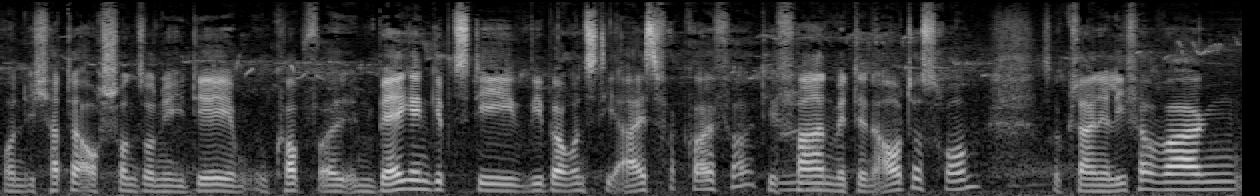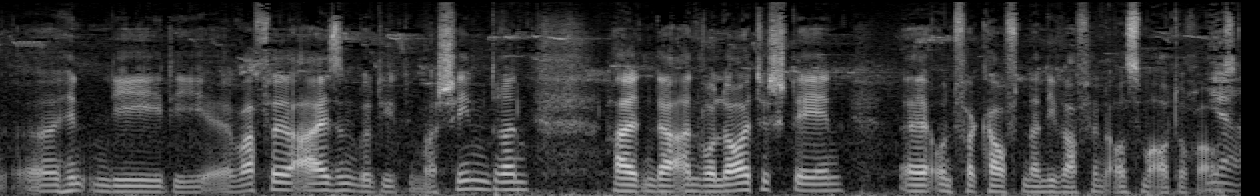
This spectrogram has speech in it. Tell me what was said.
Und ich hatte auch schon so eine Idee im Kopf. weil In Belgien gibt es die, wie bei uns, die Eisverkäufer. Die fahren mit den Autos rum, so kleine Lieferwagen, äh, hinten die, die äh, Waffeleisen, die, die Maschinen drin, halten da an, wo Leute stehen äh, und verkaufen dann die Waffeln aus dem Auto raus. Ja.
